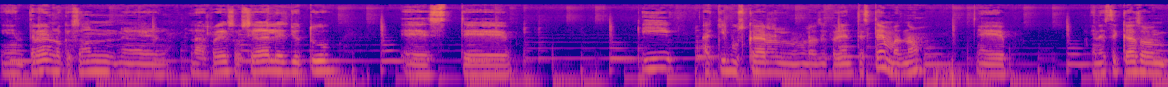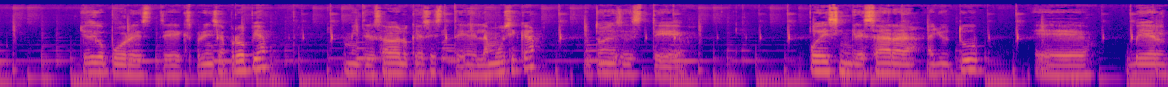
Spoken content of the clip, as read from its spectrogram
entrar en lo que son eh, las redes sociales, YouTube, este y aquí buscar los diferentes temas, ¿no? Eh, en este caso, yo digo por este, experiencia propia, me interesaba lo que es este, la música, Entonces, este, puedes ingresar a, YouTube, eh, ver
